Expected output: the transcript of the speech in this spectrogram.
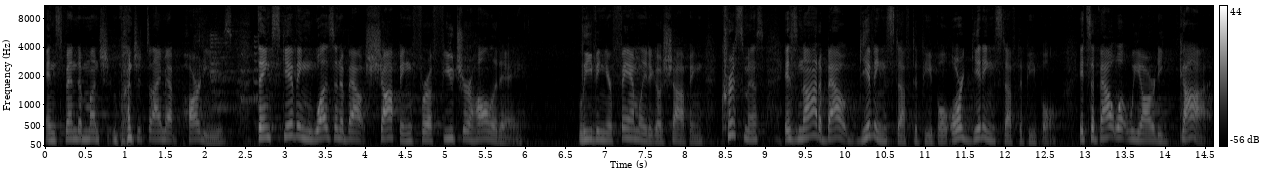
and spend a bunch, bunch of time at parties. Thanksgiving wasn't about shopping for a future holiday, leaving your family to go shopping. Christmas is not about giving stuff to people or getting stuff to people, it's about what we already got.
